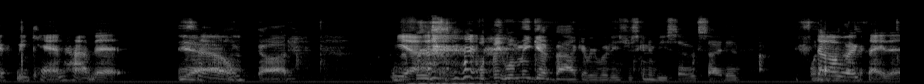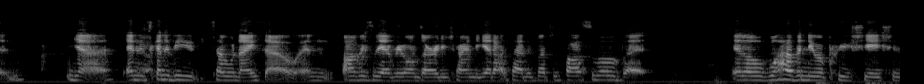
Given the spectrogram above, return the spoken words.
if we can have it. yeah. so- oh God. Yeah. when, we, when we get back, everybody's just gonna be so excited. so excited. Yeah, and it's going to be so nice out, and obviously everyone's already trying to get outside as much as possible, but it'll we'll have a new appreciation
